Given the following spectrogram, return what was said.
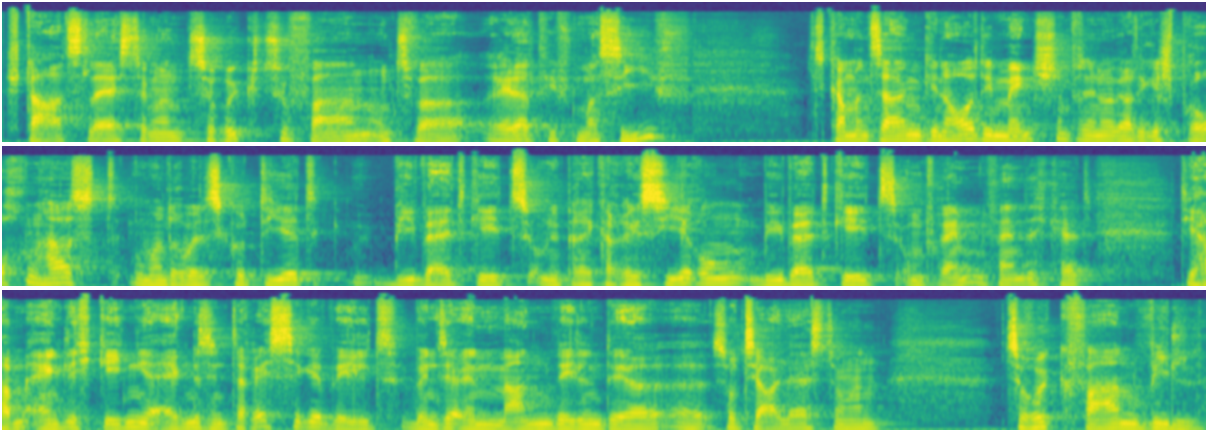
Staatsleistungen zurückzufahren und zwar relativ massiv. Jetzt kann man sagen, genau die Menschen, von denen du gerade gesprochen hast, wo man darüber diskutiert, wie weit geht es um die Prekarisierung, wie weit geht es um Fremdenfeindlichkeit, die haben eigentlich gegen ihr eigenes Interesse gewählt, wenn sie einen Mann wählen, der äh, Sozialleistungen zurückfahren will.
